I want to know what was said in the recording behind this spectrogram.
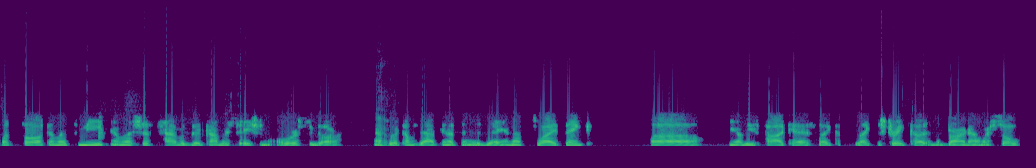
Let's talk and let's meet and let's just have a good conversation over a cigar. That's what it comes down to at the end of the day. And that's why I think, uh, you know, these podcasts like, like the straight cut and the Burn Down are so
